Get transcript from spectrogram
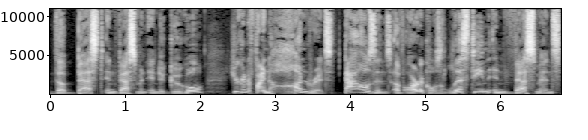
the best investment into Google, you're going to find hundreds, thousands of articles listing investments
